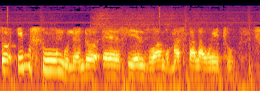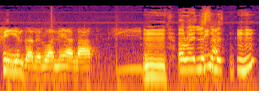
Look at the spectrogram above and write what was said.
so ibuhlungu lento esiyenziwa ngumasipala wethu siyinzalelwane yalapha Mm. All right. Listen. Singa- listen. Mhm. singathethanga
